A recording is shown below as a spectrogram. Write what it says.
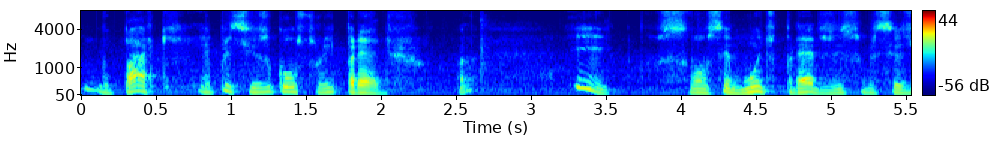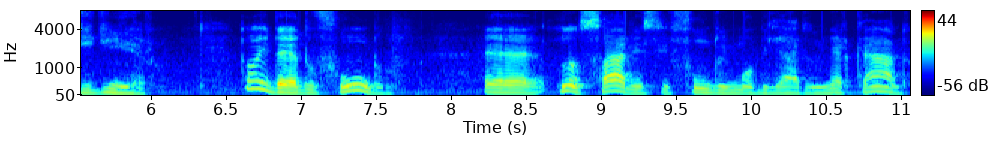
o parque, é preciso construir prédios. Né? E vão ser muitos prédios, isso precisa de dinheiro. Então, a ideia do fundo é lançar esse fundo imobiliário no mercado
